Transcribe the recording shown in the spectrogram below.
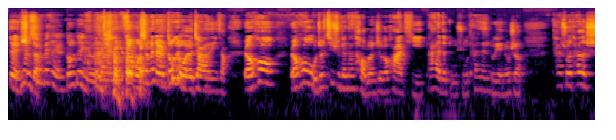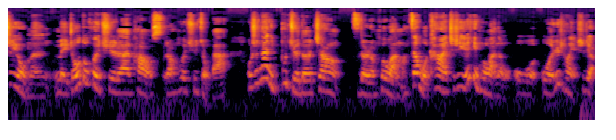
对，是的身，边的人都对你有这样的 印对象。我身边的人都对我有这样的印象。然后，然后我就继续跟他讨论这个话题。他还在读书，他现在读研究生。他说他的室友们每周都会去 live house，然后会去酒吧。我说那你不觉得这样子的人会玩吗？在我看来，其实也挺会玩的。我我我日常也是这样。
